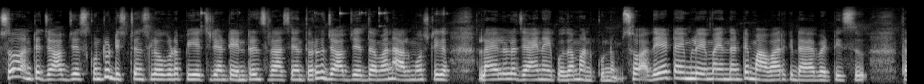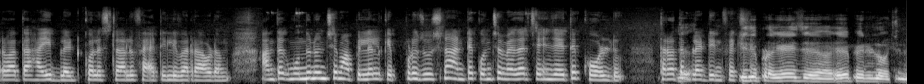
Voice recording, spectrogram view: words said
సో అంటే జాబ్ చేసుకుంటూ డిస్టెన్స్లో కూడా పిహెచ్డీ అంటే ఎంట్రన్స్ రాసేంత వరకు జాబ్ చేద్దామని ఆల్మోస్ట్ ఇక లయలలో జాయిన్ అయిపోదాం అనుకున్నాం. సో అదే టైంలో ఏమైందంటే మా వారికి డయాబెటీస్ తర్వాత high blood cholesterol fatty liver రావడం అంతకు ముందు నుంచే మా పిల్లలకి ఎప్పుడు చూసినా అంటే కొంచెం వెదర్ చేంజ్ అయితే కోల్డ్ తర్వాత బ్లడ్ ఇది ఇన్ఫెక్షన్ ఇప్పుడు ఏజ్ ఏ పీరియడ్లో వచ్చింది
